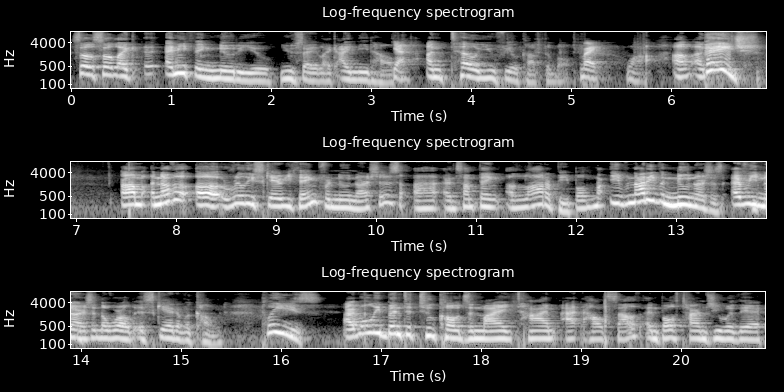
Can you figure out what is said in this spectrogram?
so so like anything new to you, you say like I need help. Yeah. Until you feel comfortable. right. Wow. Um, Paige. Um, another uh, really scary thing for new nurses, uh, and something a lot of people, not even not even new nurses, every nurse in the world is scared of a code. Please, I've only been to two codes in my time at HealthSouth, and both times you were there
